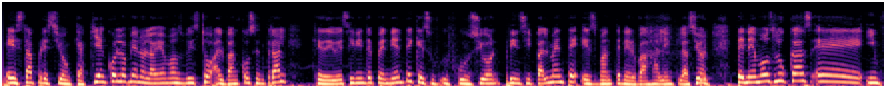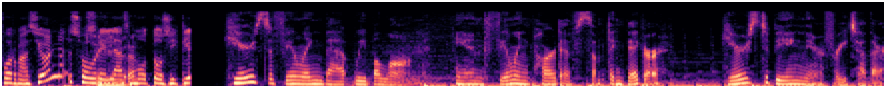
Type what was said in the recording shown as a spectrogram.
esta presión que aquí en Colombia no la habíamos visto al Banco Central, que debe ser independiente y que su función principalmente es mantener baja la inflación. Tenemos, Lucas, eh, información sobre Sí, las motocicletas. Here's to feeling that we belong and feeling part of something bigger. Here's to being there for each other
